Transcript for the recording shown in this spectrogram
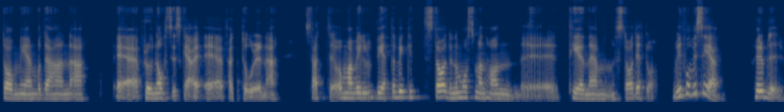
de mer moderna eh, prognostiska eh, faktorerna. Så att om man vill veta vilket stadium, då måste man ha en eh, TNM-stadiet då. Vi får väl se hur det blir.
